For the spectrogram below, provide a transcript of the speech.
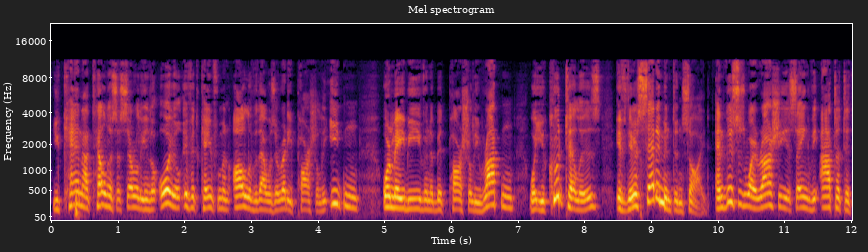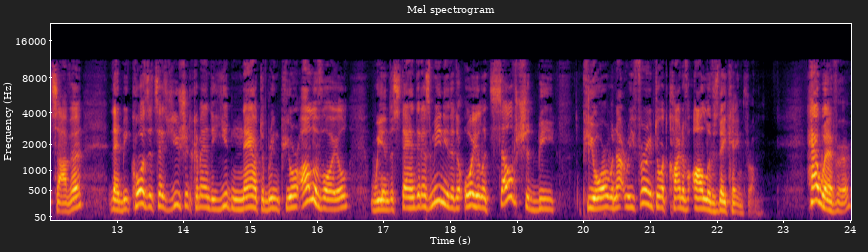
You cannot tell necessarily in the oil if it came from an olive that was already partially eaten or maybe even a bit partially rotten. What you could tell is if there's sediment inside. And this is why Rashi is saying the ata tetzave, that because it says you should command the Yidden now to bring pure olive oil, we understand it as meaning that the oil itself should be pure. We're not referring to what kind of olives they came from. However,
